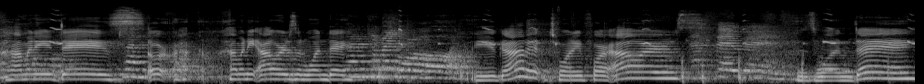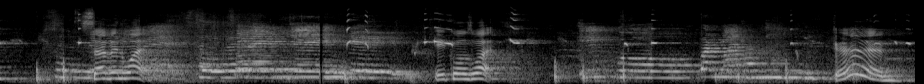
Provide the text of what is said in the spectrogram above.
How many days or how many hours in one day? You got it. 24 hours is one day. Seven what? Equals what? Good.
